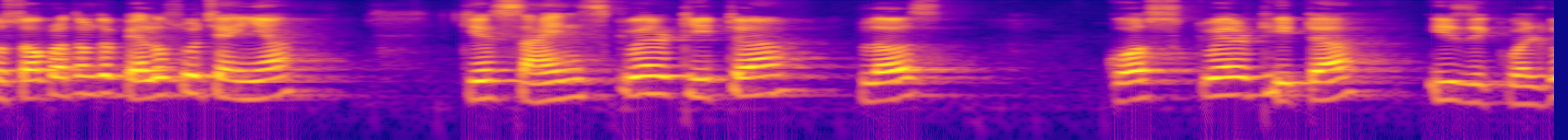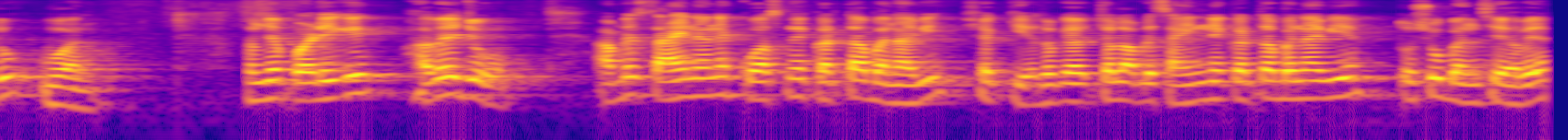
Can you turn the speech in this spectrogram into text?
તો સૌપ્રથમ તો પહેલું શું છે અહીંયા? કે sine square theta plus cos square theta is equal to one સમજે પડી ગઈ? હવે જુઓ. આપણે સાઇન અને કોસને કરતાં બનાવી શકીએ. તો કે ચલો આપણે સાઇનને કરતાં બનાવીએ. તો શું બનશે હવે?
